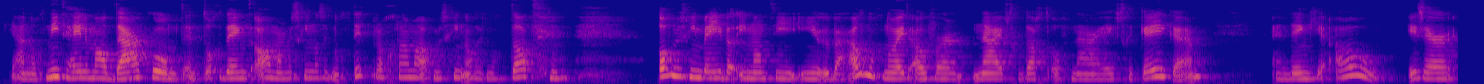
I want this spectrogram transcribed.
ja, nog niet helemaal daar komt. En toch denkt, oh, maar misschien als ik nog dit programma, of misschien als ik nog dat. of misschien ben je wel iemand die hier überhaupt nog nooit over na heeft gedacht of naar heeft gekeken. En denk je, oh, is er,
